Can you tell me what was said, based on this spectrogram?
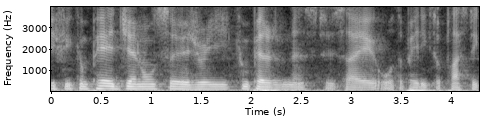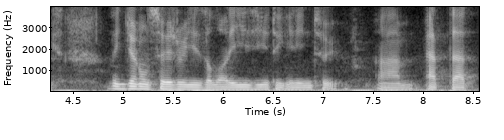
if you compare general surgery competitiveness to say orthopedics or plastics, I think general surgery is a lot easier to get into um, at that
